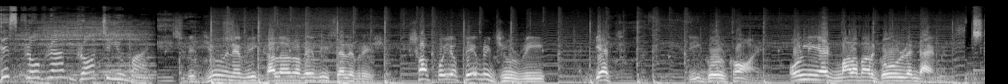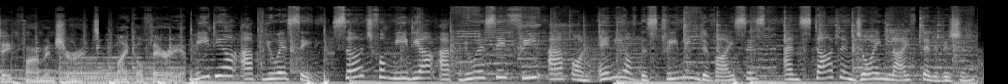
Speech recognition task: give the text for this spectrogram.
This program brought to you by with you in every color of every celebration. Shop for your favorite jewelry and get the gold coin. Only at Malabar Gold and Diamonds. State Farm Insurance. Michael Theria. Media App USA. Search for Media App USA free app on any of the streaming devices and start enjoying live television.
